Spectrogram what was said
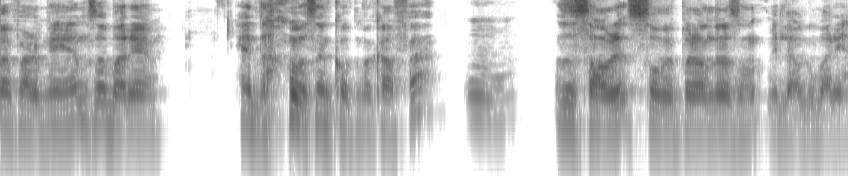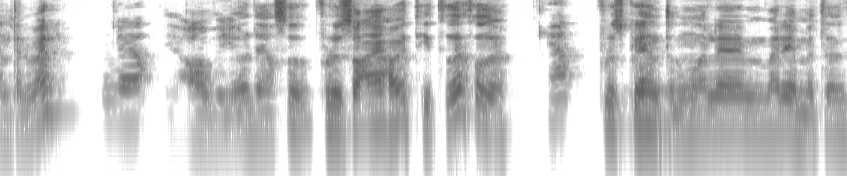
var ferdig med igjen, så bare henta vi oss en kopp med kaffe. Mm. Og så sa vi, så vi på hverandre og sånn Vi lager bare én til, vel? Ja. Ja, vi gjør det. Altså. For du sa jeg har jo tid til det, sa du. Ja. For du skulle hente noen eller være hjemme til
